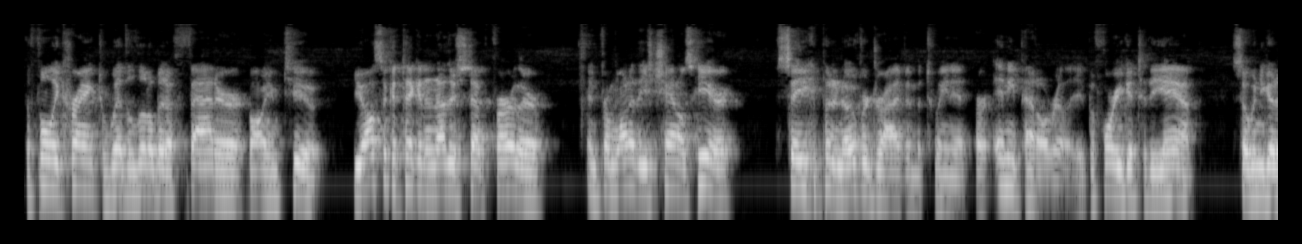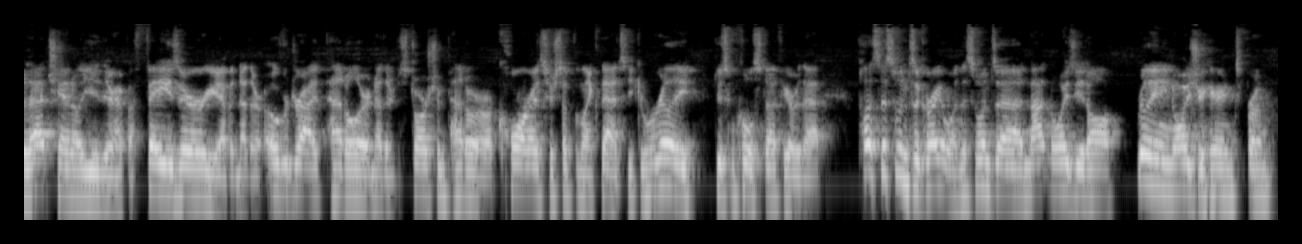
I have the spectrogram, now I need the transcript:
the fully cranked with a little bit of fatter volume two. You also could take it another step further, and from one of these channels here, say you could put an overdrive in between it, or any pedal really, before you get to the amp, so when you go to that channel, you either have a phaser, you have another overdrive pedal or another distortion pedal or a chorus or something like that. So you can really do some cool stuff here with that. Plus, this one's a great one. This one's uh, not noisy at all. Really, any noise you're hearing from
